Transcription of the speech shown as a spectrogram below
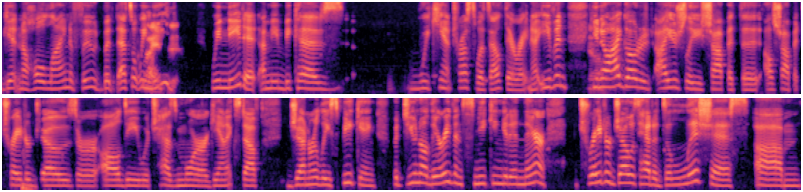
getting a whole line of food, but that's what we right. need. We need it. I mean, because we can't trust what's out there right now. Even, no. you know, I go to, I usually shop at the, I'll shop at Trader Joe's or Aldi, which has more organic stuff, generally speaking. But do you know, they're even sneaking it in there. Trader Joe's had a delicious um,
